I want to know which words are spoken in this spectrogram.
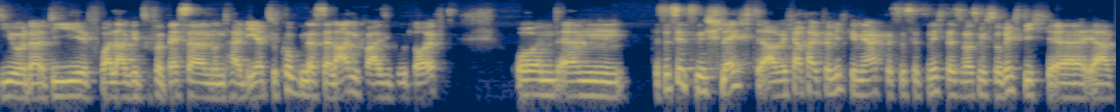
die oder die Vorlage zu verbessern und halt eher zu gucken, dass der Laden quasi gut läuft. Und ähm, das ist jetzt nicht schlecht, aber ich habe halt für mich gemerkt, das ist jetzt nicht das, was mich so richtig äh, ja,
